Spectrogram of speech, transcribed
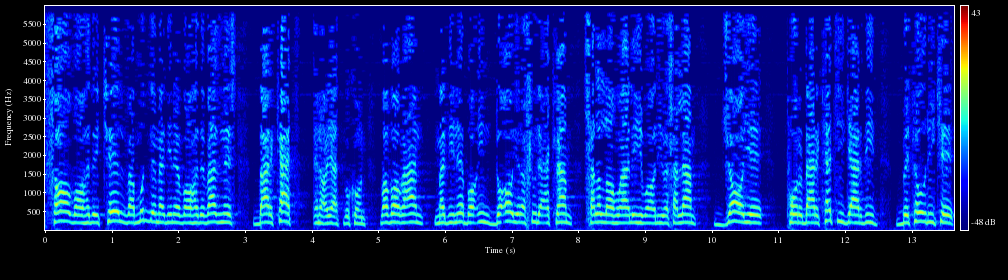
سا واحد کل و مد مدینه واحد وزنش برکت عنایت بکن. و واقعا مدینه با این دعای رسول اکرم صلی الله علیه و آله و سلم جای پربرکتی گردید. به طوری که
